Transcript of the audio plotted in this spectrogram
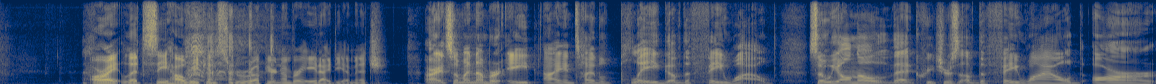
All right, let's see how we can screw up your number eight idea, Mitch. All right, so my number eight I entitled Plague of the Feywild. So we all know that creatures of the Feywild are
